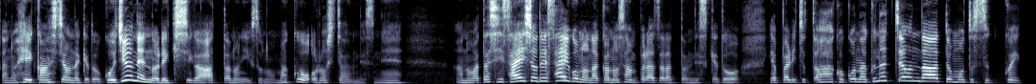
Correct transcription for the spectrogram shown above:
あの閉館しちゃうんだけど50年の歴史があったのにその幕を下ろしちゃうんですね。あの私最初で最後の中野サンプラザだったんですけどやっぱりちょっとああここなくなっちゃうんだって思うとすっごい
